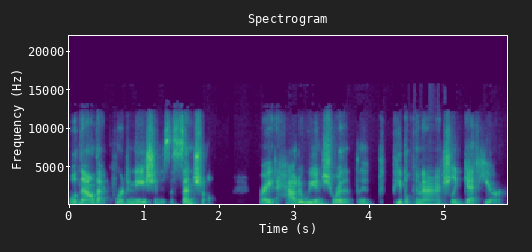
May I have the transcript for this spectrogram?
Well, now that coordination is essential right? How do we ensure that the people can actually get here?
